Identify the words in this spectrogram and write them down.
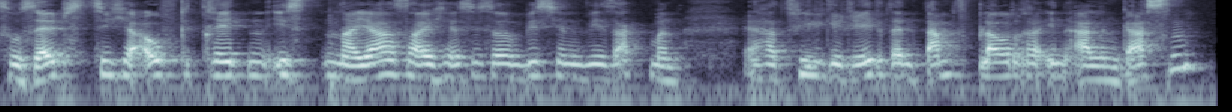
so selbstsicher aufgetreten ist, naja, sage ich, es ist so ein bisschen, wie sagt man, er hat viel geredet, ein Dampfplauderer in allen Gassen.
